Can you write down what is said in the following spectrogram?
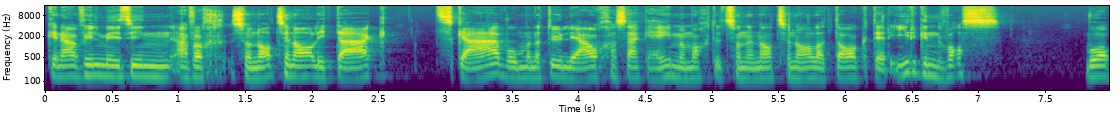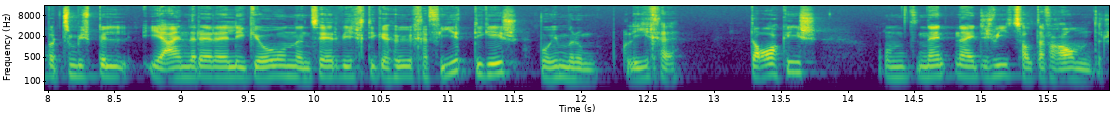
genau viel mehr Sinn, einfach so nationale Tage zu geben, wo man natürlich auch kann sagen hey, man macht jetzt so einen nationalen Tag, der irgendwas, wo aber zum Beispiel in einer Religion ein sehr wichtiger höherer Viertag ist, wo immer am gleichen Tag ist und nennt in der Schweiz halt einfach anders.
